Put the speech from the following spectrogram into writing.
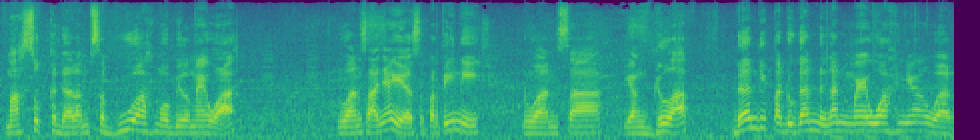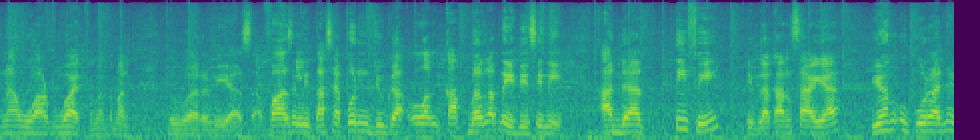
masuk ke dalam sebuah mobil mewah. Nuansanya ya seperti ini, nuansa yang gelap dan dipadukan dengan mewahnya warna warm white, teman-teman. Luar biasa. Fasilitasnya pun juga lengkap banget nih di sini. Ada TV di belakang saya yang ukurannya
